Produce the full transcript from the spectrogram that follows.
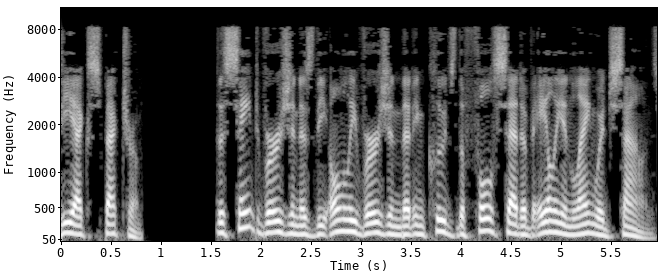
ZX Spectrum. The Saint version is the only version that includes the full set of alien language sounds.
